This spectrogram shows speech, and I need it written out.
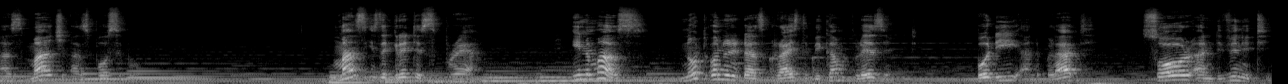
as much as possible. Mass is the greatest prayer. In Mass, not only does Christ become present, body and blood, soul and divinity,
